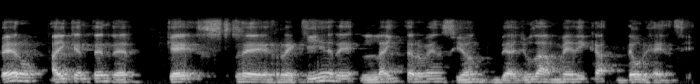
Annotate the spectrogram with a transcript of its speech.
Pero hay que entender que se requiere la intervención de ayuda médica de urgencia.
